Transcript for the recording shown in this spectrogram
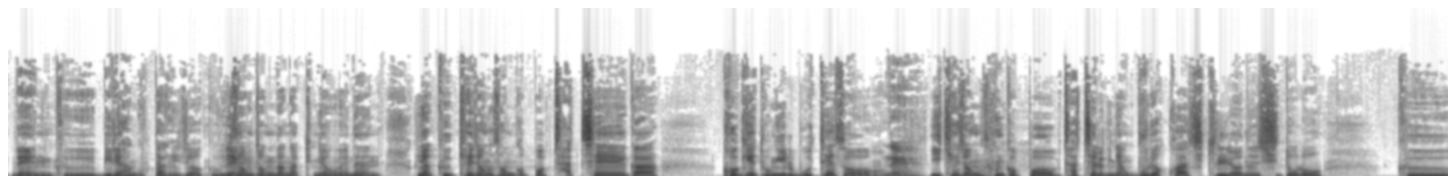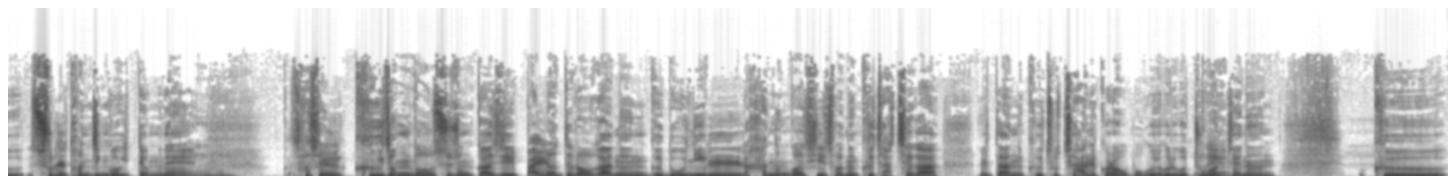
낸 그 미래한국당이죠. 그 네. 위성정당 같은 경우에는 그냥 그 개정선거법 자체가 거기에 동의를 못해서 네. 이 개정선거법 자체를 그냥 무력화시키려는 시도로 그 수를 던진 거기 때문에 음, 사실 그 정도 수준까지 빨려 들어가는 그 논의를 하는 것이 저는 그 자체가 일단 그 좋지 않을 거라고 보고요. 그리고 두 네. 번째는 그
